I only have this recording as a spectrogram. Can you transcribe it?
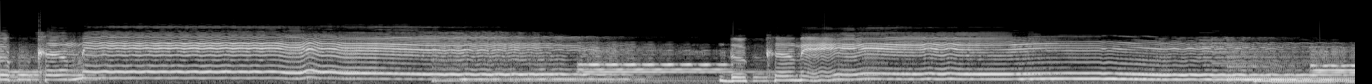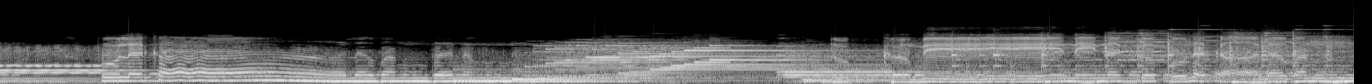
ദുഃഖമേ. ദുഃഖമേ. പുലർകാലവന്ദനം. ദുഃഖമേ നിനക്ക് പുലർകാലവന്ദനം.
